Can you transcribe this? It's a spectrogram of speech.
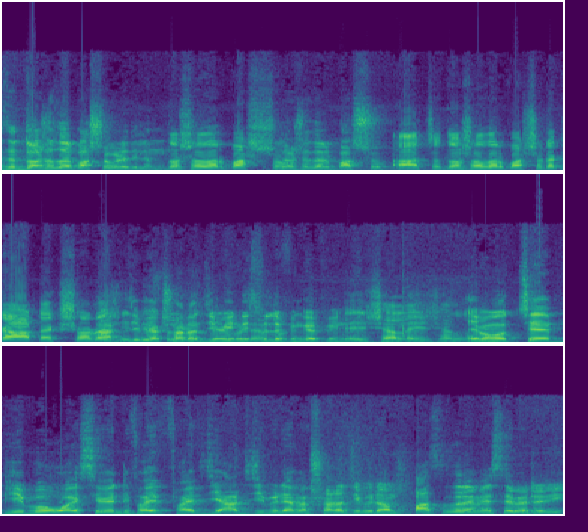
আচ্ছা দশ হাজার পাঁচশো করে দিলাম। দশ হাজার পাঁচশো? দশ হাজার পাঁচশো। আচ্ছা দশ হাজার পাঁচশো টাকা আট একশো আট জিবি একশো আঠাশ জিবি ডিসপ্লে ফিঙ্গারপ্রিন্ট ইনশাল্লাহ ইনশাল্লাহ। এবং হচ্ছে Vivo Y seventy five five G আট জিবি র্যাম একশো আঠাশ জিবি র্যাম পাঁচ হাজার এমএস ব্যাটারি।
